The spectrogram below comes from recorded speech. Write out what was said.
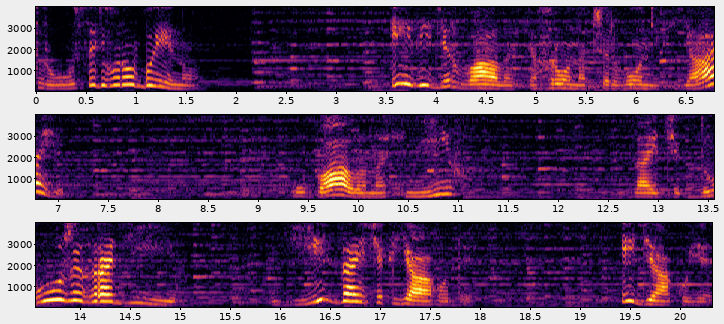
трусить горобину. Відірвалася грона червоних ягід, упало на сніг. Зайчик дуже зрадів, їсть зайчик ягоди і дякує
